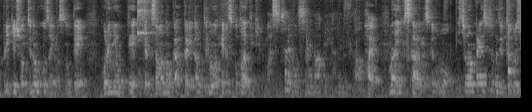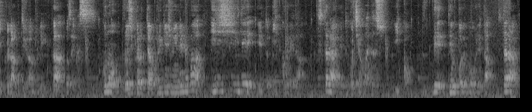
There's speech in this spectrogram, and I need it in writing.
アプリケーションっていうのもございますのでこれによってお客様のがっかり感っていうのを減らすことができます。それもおすすめのアプリあるんですか？はい。まあいくつかあるんですけども一番わかりやすいところで言うとロジクラっていうアプリがございます。このロジクラってアプリケーションを入れれば EC で、えっと1個売れた。そしたら、えっとこっちがマイナス1個で店舗でも売れた。そしたら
